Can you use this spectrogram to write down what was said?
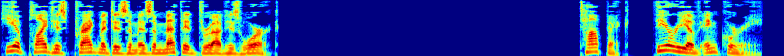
He applied his pragmatism as a method throughout his work. Theory of inquiry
